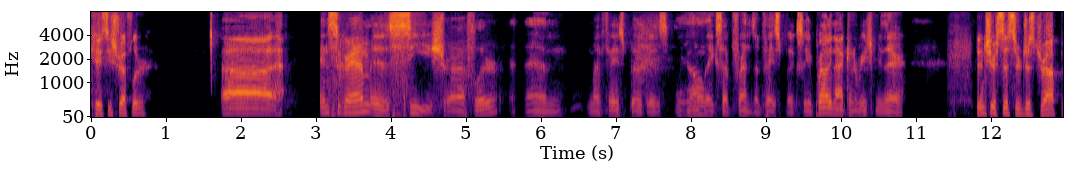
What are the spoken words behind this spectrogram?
Casey Schreffler. Uh, Instagram is C Schreffler, and my Facebook is I only accept friends on Facebook, so you're probably not going to reach me there. Didn't your sister just drop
